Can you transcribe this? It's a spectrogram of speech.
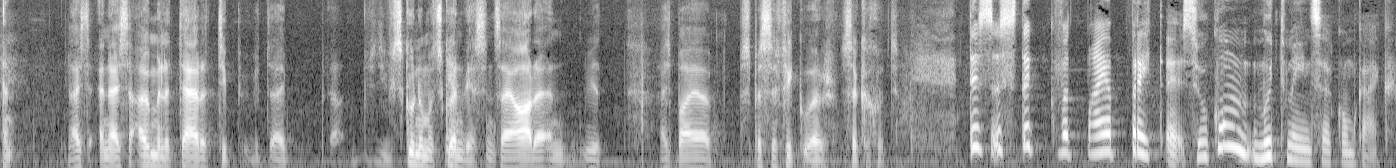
En hy's en hy's 'n ou militêre tipe, weet hy die skoene moet skoon ja. wees en sy hare en weet hy's baie spesifiek oor sulke goed. Dis 'n stuk wat baie pret is. Hoekom moet mense kom kyk?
